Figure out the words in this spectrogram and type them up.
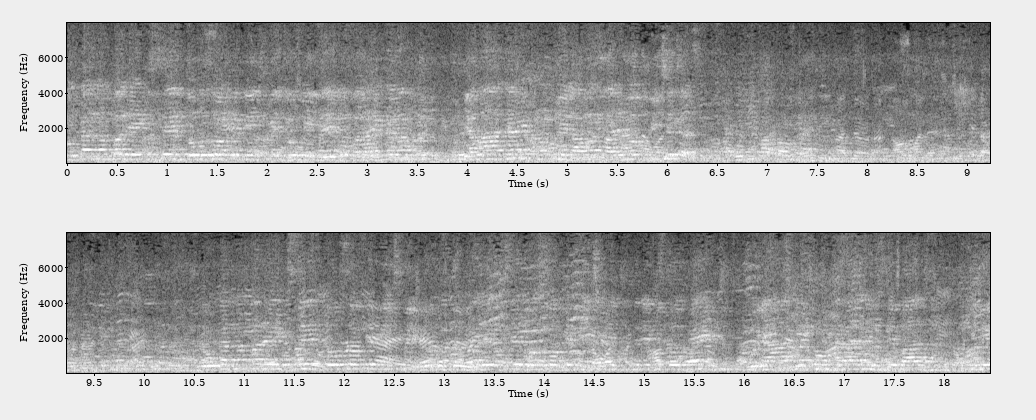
टोकन नंबर एक से 200 के बीच में जो भी है, वो बनाए कर। यहाँ आ जाए उसके अलावा सारे लोग पीछे चल। टोकन नंबर एक से 200 के बीच में एक से 200 के बीच में जितने भी लोग हैं, वो यहाँ आके पहुँच रहा है इसके बाद ये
